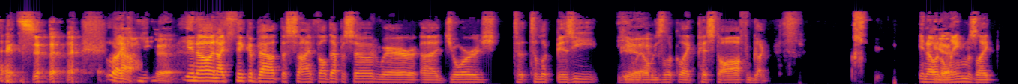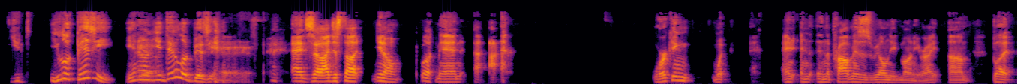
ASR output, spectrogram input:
It's- like Wow. Yeah. you know and i think about the seinfeld episode where uh george to, to look busy he would always look like pissed off and be like you know and Yeah. elaine was like you you look busy. You know, Yeah. you do look busy. And so I just thought, you know, look, man, I, I, working what, and, and and the problem is, is we all need money, right? Um, but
